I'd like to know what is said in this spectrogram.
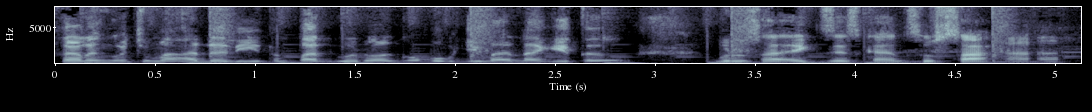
sekarang gue cuma ada di tempat gue doang gue mau gimana gitu. Berusaha exist kan susah. Uh -huh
